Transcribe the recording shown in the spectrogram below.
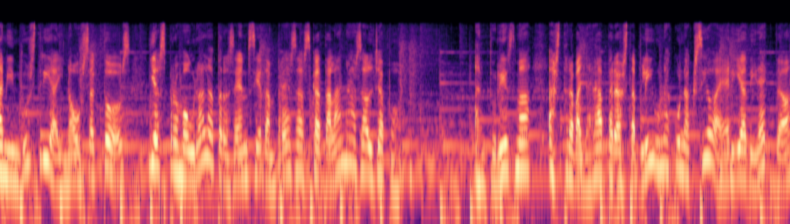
en indústria i nous sectors i es promourà la presència d'empreses catalanes al Japó. En turisme es treballarà per establir una connexió aèria directa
